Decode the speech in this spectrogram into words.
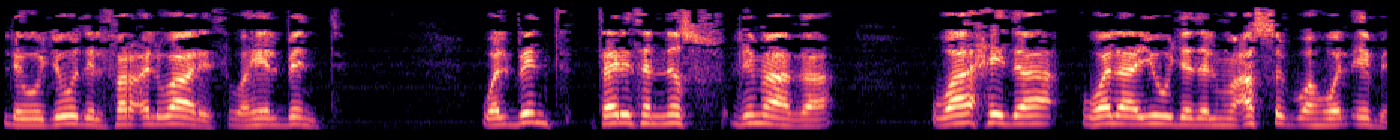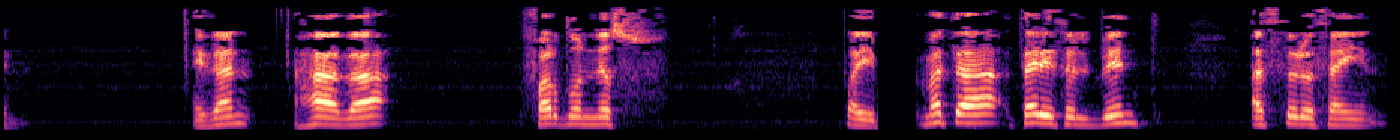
لوجود الفرع الوارث وهي البنت. والبنت ترث النصف. لماذا؟ واحدة ولا يوجد المعصب وهو الابن. اذا هذا فرض النصف. طيب متى ترث البنت الثلثين؟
